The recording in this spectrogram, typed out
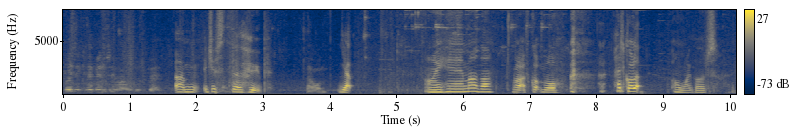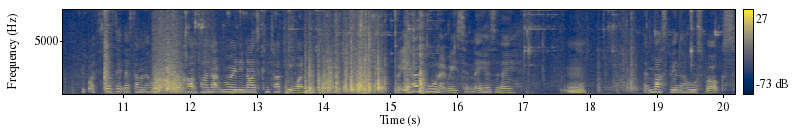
Where's it clip into? Which bit? um, just the hoop. That one. Yep. I hear mother. Right, I've got more. Head collar. Oh my god. but I still think there's some in the horse box. I can't find that really nice Kentucky one. But he has worn it recently, hasn't he? Mm. It must be in the horse box.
